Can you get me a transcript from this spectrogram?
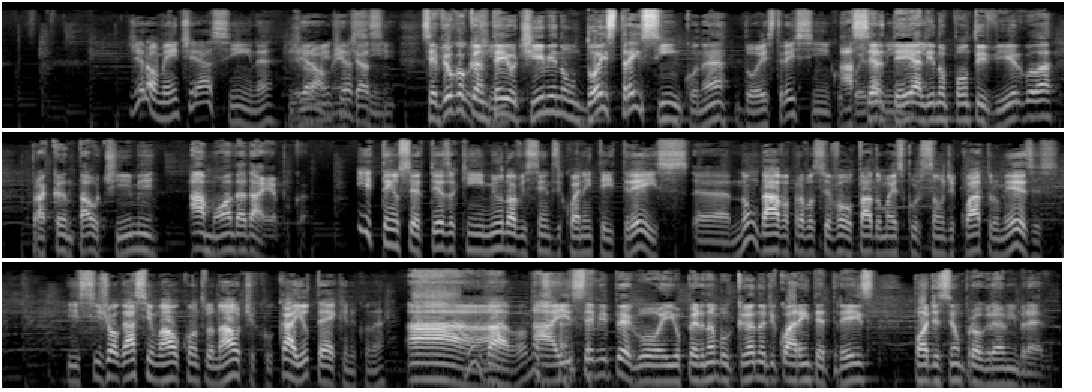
Geralmente é assim, né? Geralmente, Geralmente é, é assim. assim. Você viu que eu o cantei time... o time num 2-3-5, né? 2-3-5. Acertei ali no ponto e vírgula para cantar o time à moda da época. E tenho certeza que em 1943 uh, eh, não dava para você voltar de uma excursão de quatro meses e se jogasse mal contra o Náutico, caiu o técnico, né? Ah, não dava. Não aí você me pegou, hein? O Pernambucano de 43 pode ser um programa em breve.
